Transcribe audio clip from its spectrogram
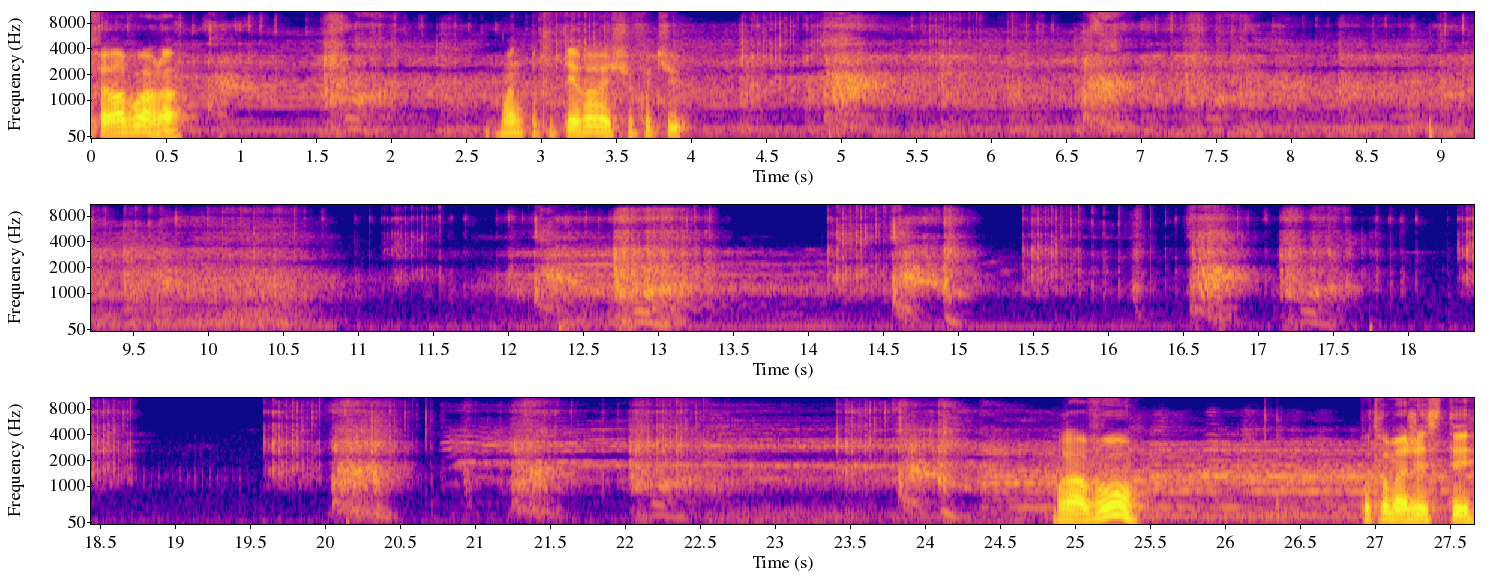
Faire avoir là. Moins de petites erreurs et je suis foutu. Bravo Votre Majesté.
